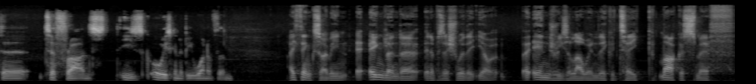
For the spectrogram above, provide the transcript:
to to France, he's always going to be one of them. I think so. I mean, England are in a position where they, you know, injuries allowing, they could take Marcus Smith,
